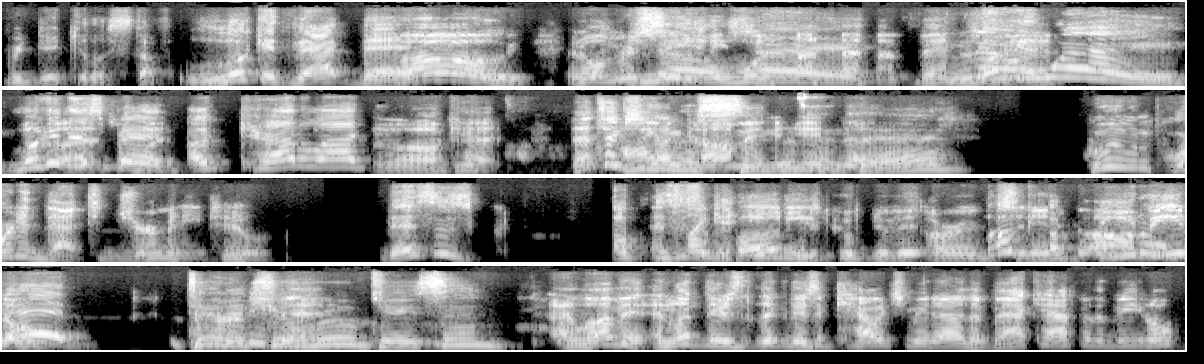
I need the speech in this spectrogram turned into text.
ridiculous stuff. Look at that bed. Oh, an old Mercedes. No way. Benz no van. way. Look at Oh, this that's bed. A Cadillac. Oh, okay. That's actually I wanna uncommon sleep in, that uh, bed. Who imported that to Germany too? This is oh, It's is like a an bug? '80s coupe de ville or Look, sedan. a beetle, oh, beetle. bed. Dude, it's your bed. room, Jason. I love it. And look, there's look, there's a couch made out of the back half of the Beetle.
